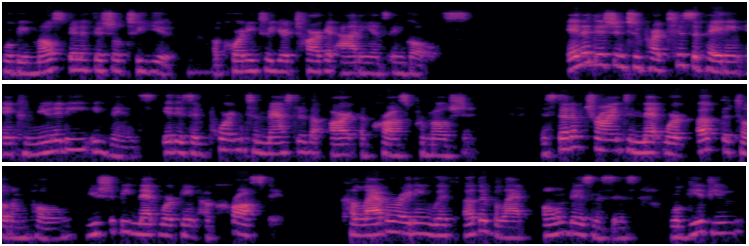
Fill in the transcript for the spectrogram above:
will be most beneficial to you according to your target audience and goals. In addition to participating in community events, it is important to master the art of cross promotion. Instead of trying to network up the totem pole, you should be networking across it, collaborating with other Black owned businesses will give you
